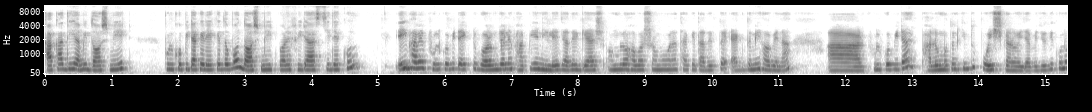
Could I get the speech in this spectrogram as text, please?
ঢাকা দিয়ে আমি দশ মিনিট ফুলকপিটাকে রেখে দেবো। দশ মিনিট পরে ফিরে আসছি, দেখুন। এইভাবে ফুলকপিটা একটু গরম জলে ভাপিয়ে নিলে যাদের গ্যাস অম্ল হওয়ার সম্ভাবনা থাকে তাদের তো একদমই হবে না। আর ফুলকপিটা ভালো মতন কিন্তু পরিষ্কার হয়ে যাবে। যদি কোনো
